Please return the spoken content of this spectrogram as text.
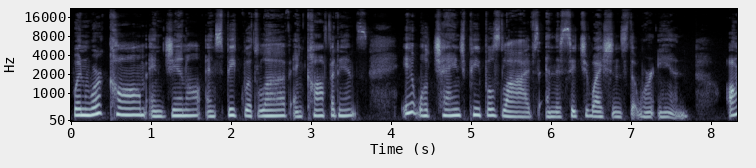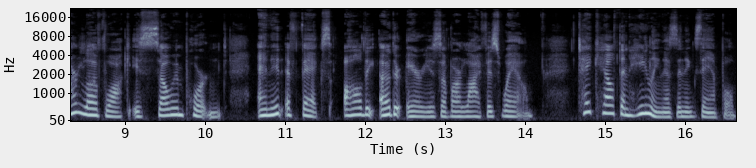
When we're calm and gentle and speak with love and confidence, it will change people's lives and the situations that we're in. Our love walk is so important and it affects all the other areas of our life as well. Take health and healing as an example.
